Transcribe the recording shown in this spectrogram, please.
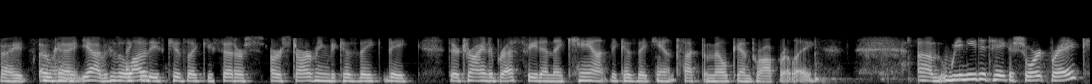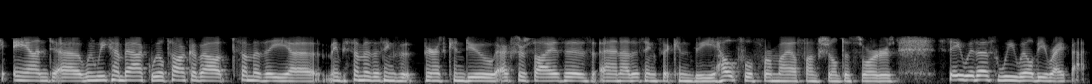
Right. Okay. Yeah, because a lot of these kids, like you said, are are starving because they they they're trying to breastfeed and they can't because they can't suck the milk in properly. Um, we need to take a short break, and uh, when we come back, we'll talk about some of the uh, maybe some of the things that parents can do, exercises, and other things that can be helpful for myofunctional disorders. Stay with us. We will be right back.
